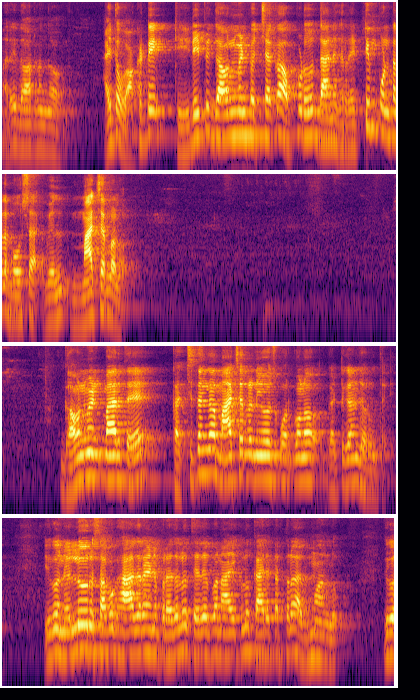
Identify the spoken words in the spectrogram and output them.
మరీ దారుణంగా ఉంది. అయితే ఒకటి టీడీపీ గవర్నమెంట్ వచ్చాక అప్పుడు దానికి రెట్టింపు ఉంటుంది బహుశా వెల్ మాచర్లలో. గవర్నమెంట్ మారితే ఖచ్చితంగా మాచర్ల నియోజకవర్గంలో గట్టిగానే జరుగుతాయి. ఇదిగో నెల్లూరు సభకు హాజరైన ప్రజలు తెదేపా నాయకులు కార్యకర్తలు అభిమానులు. ఇదిగో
